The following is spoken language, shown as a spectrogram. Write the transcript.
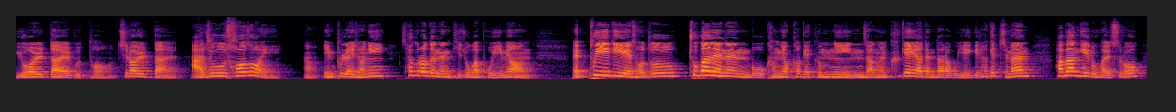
6월 달부터 7월 달 아주 서서히 어, 인플레이션이 사그러드는 기조가 보이면 FED에서도 초반에는 뭐 강력하게 금리 인상을 크게 해야 된다라고 얘기를 하겠지만 하반기로 갈수록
